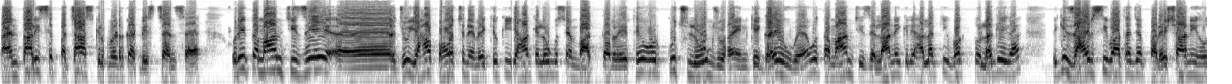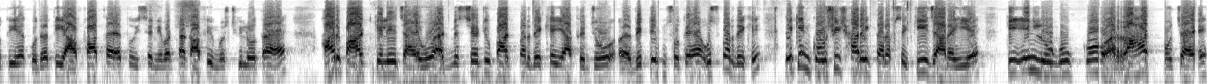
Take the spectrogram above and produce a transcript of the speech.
पैंतालीस से पचास किलोमीटर का डिस्टेंस है और ये तमाम चीज़ें जो यहाँ पहुँचने में, क्योंकि यहाँ के लोगों से हम बात कर रहे थे और कुछ लोग जो है, इनके गए हुए हैं, वो तमाम चीज़ें लाने के लिए, हालाँकि वक्त तो लगेगा, लेकिन ज़ाहिर सी बात है, जब परेशानी होती है, कुदरती आफात है तो इससे निपटना काफ़ी मुश्किल होता है। हर पार्ट के लिए, चाहे वो एडमिनिस्ट्रेटिव पार्ट पर देखे या फिर जो विक्टिम्स होते हैं, उस पर देखे, लेकिन कोशिश हर एक तरफ़ से की जा रही है कि इन लोगों को राहत पहुँचाए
